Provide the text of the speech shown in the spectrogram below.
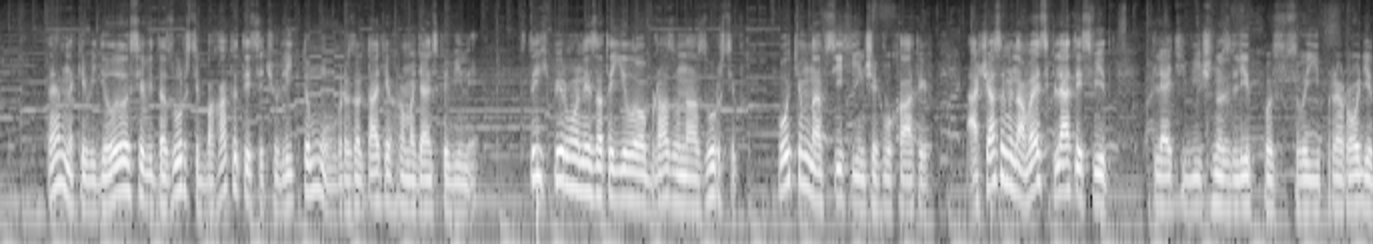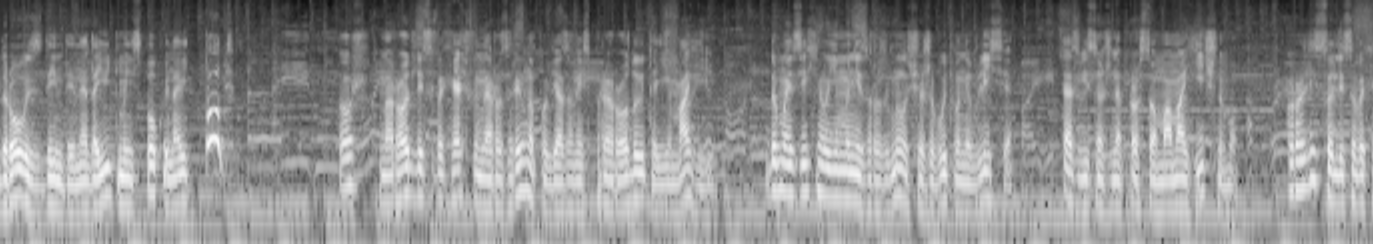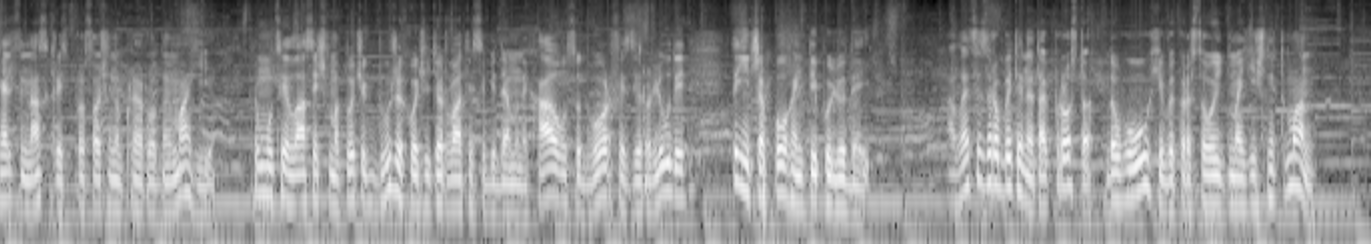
Темники відділилися від азурців багато тисячоліть тому в результаті громадянської війни. З тих пір вони затаїли образу на азурців, потім на всіх інших вухатих, а часом і на весь клятий світ. Кляті вічно зліт по своїй природі дров з динди не дають мені спокою навіть тут. Тож, народ лісових ельфів нерозривно пов'язаний з природою та її магією. Думаю, з їхнього імені зрозуміло, що живуть вони в лісі. Та, звісно ж, не просто магічному. Королівство лісових ельфів наскрізь просочено природною магією, тому цей ласий шматочок дуже хочуть урвати собі демони хаосу, дворфи, зіролюди та інша погань типу людей. Але це зробити не так просто. Довгоухі використовують магічний туман,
